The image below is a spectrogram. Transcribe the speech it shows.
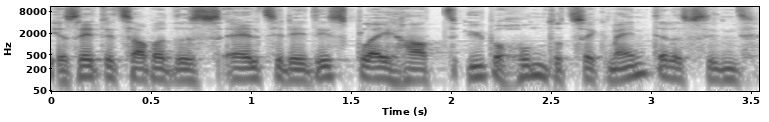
Ihr seht jetzt aber, das LCD-Display hat über 100 Segmente, das sind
